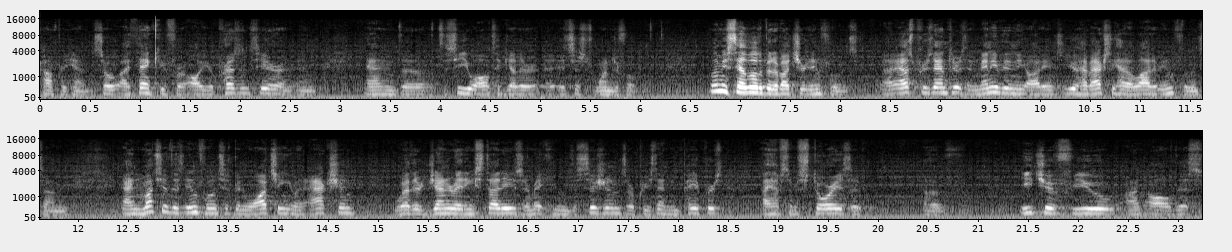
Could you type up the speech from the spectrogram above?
comprehend. So I thank you for all your presence here, and, and, and uh, to see you all together, it's just wonderful. Let me say a little bit about your influence. Uh, as presenters, and many of you in the audience, you have actually had a lot of influence on me. And much of this influence has been watching you in action, whether generating studies or making decisions or presenting papers. I have some stories of, of each of you on all this.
